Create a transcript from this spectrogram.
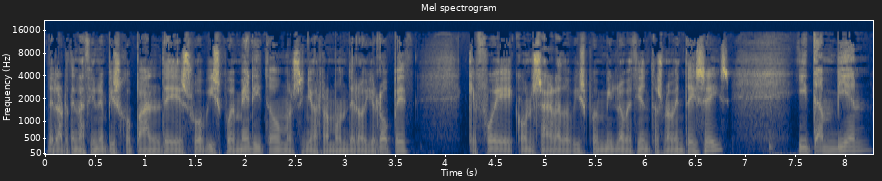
de la ordenación episcopal de su obispo emérito, Monseñor Ramón de Loyo López, que fue consagrado obispo en 1996, y también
